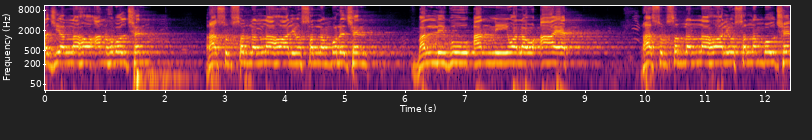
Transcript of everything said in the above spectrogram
রাজিয়াল্লাহ আনহ বলছেন, রাসুল সাল্লাহ আলী ওসাল্লাম বলেছেন, বাল্লিগু আন্নি ওয়ালাও আয়াত। রাসুল সাল্লাহ আলী ওসাল্লাম বলছেন,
